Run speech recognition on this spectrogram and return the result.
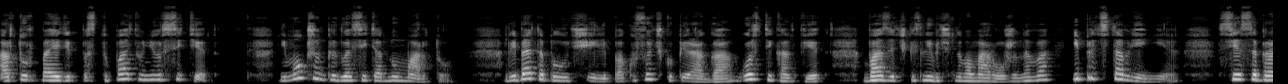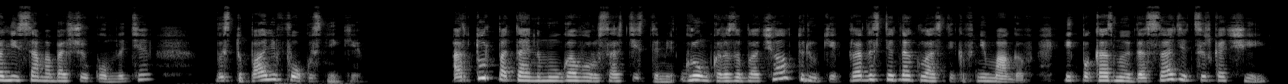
Артур поедет поступать в университет. Не мог же он пригласить одну Марту? Ребята получили по кусочку пирога, горсти конфет, вазочки сливочного мороженого и представление. Все собрались в самой большой комнате, выступали фокусники. Артур по тайному уговору с артистами громко разоблачал трюки к радости одноклассников немагов и к показной досаде циркачей.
